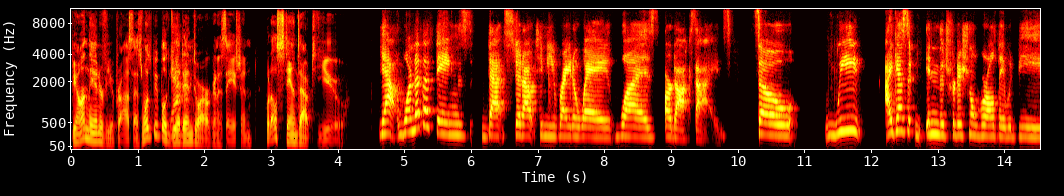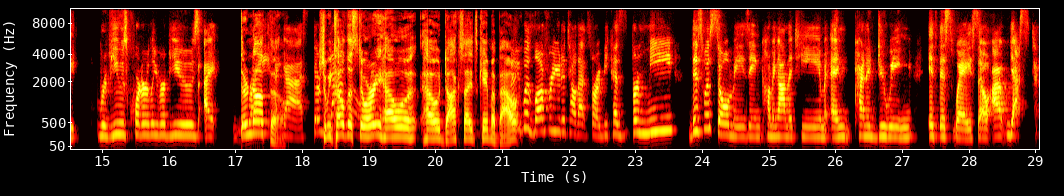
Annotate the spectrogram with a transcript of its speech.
beyond the interview process, once people yeah. get into our organization, what else stands out to you? Yeah, one of the things that stood out to me right away was our doc sides. So, we I guess in the traditional world they would be reviews, quarterly reviews. I They're not though. Yes. Should we tell the though. story how how Docksides came about? I would love for you to tell that story because for me, this was so amazing coming on the team and kind of doing it this way. So, I, yes, t-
